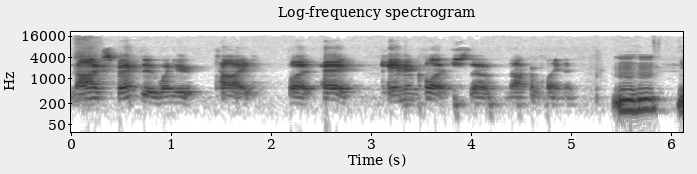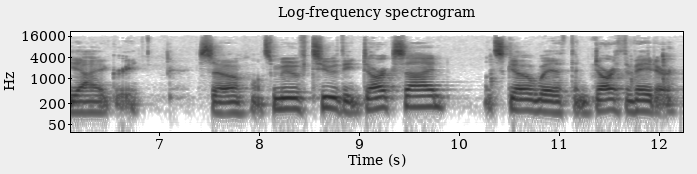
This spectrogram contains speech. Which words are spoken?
Not expected when you're tied, but hey, came in clutch, so not complaining. Mm-hmm. Yeah, I agree. So let's move to the dark side. Let's go with Darth Vader.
